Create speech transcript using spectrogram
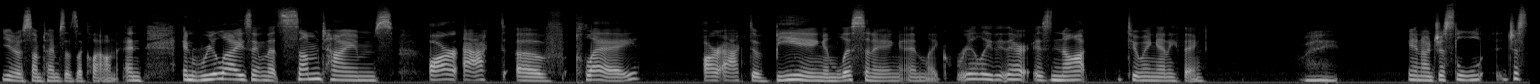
you know, sometimes as a clown. And and realizing that sometimes our act of play our act of being and listening and like really there is not doing anything. Right. You know just just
